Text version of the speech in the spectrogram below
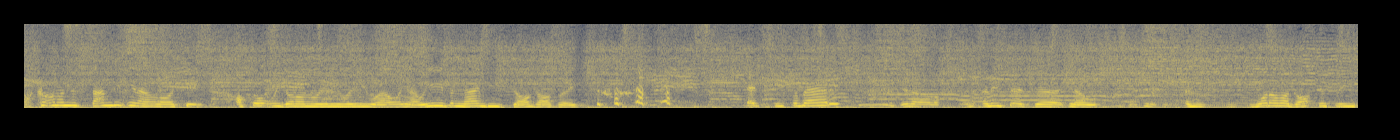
I can't understand it, you know, like, it, I thought we got on really, really well, you know, he even named his dog Ozzy. said think about it, you know, and, and he said, uh, you know, and what have I got? Just these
